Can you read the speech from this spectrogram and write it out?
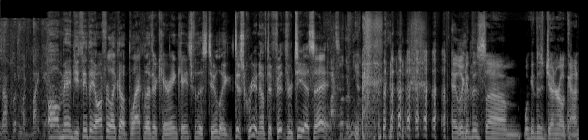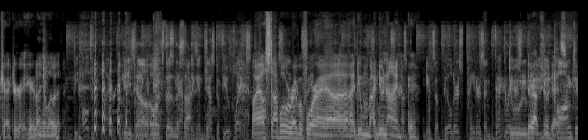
Trunk because I'm putting my bike in. Oh man, do you think they offer like a black leather carrying case for this too? Like discreet enough to fit through TSA. Black leather. Hey, look at this. Um, look at this general contractor right here. Don't you love it? The ultimate ladder can you tell? Oh, it's the- to the scaffolding socks. in just a few clicks. All right, I'll stop over right before I uh, I do I do nine. Okay. It's a builders, painters, and decorators. Dude, They're a optional, good guys. pong Work an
